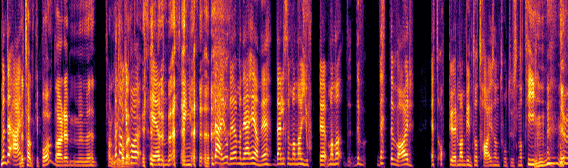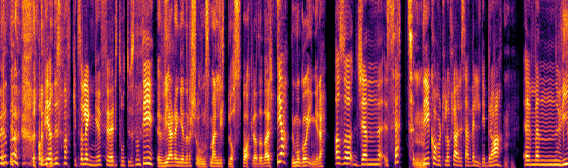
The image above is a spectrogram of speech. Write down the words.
Men det er Med tanke på, da er det med tanke, Med tanke på på én ting. Det er jo det, men jeg er enig. Det er liksom man har gjort det, man har, det Dette var et oppgjør man begynte å ta i sånn 2010. Mm, jeg vet det. Og vi hadde snakket så lenge før 2010. Vi er den generasjonen som er litt lost på akkurat det der. Ja. Du må gå yngre. Altså, Gen Z mm. de kommer til å klare seg veldig bra. Mm. Men vi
